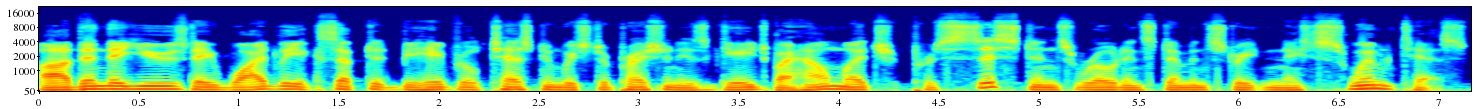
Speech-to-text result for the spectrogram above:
Uh, then they used a widely accepted behavioral test in which depression is gauged by how much persistence rodents demonstrate in a swim test.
